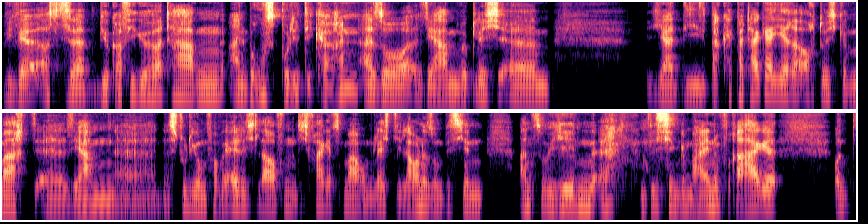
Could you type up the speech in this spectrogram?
wie wir aus dieser Biografie gehört haben, eine Berufspolitikerin. Also Sie haben wirklich ähm, ja die Parteikarriere auch durchgemacht. Äh, Sie haben äh, das Studium VWL durchlaufen. Und ich frage jetzt mal, um gleich die Laune so ein bisschen anzuheben, äh, ein bisschen gemeine Frage. Und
